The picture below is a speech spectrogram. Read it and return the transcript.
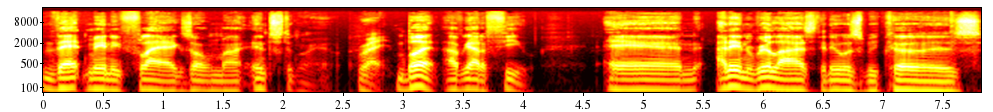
that many flags on my Instagram, Right. but I've got a few. And I didn't realize that it was because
